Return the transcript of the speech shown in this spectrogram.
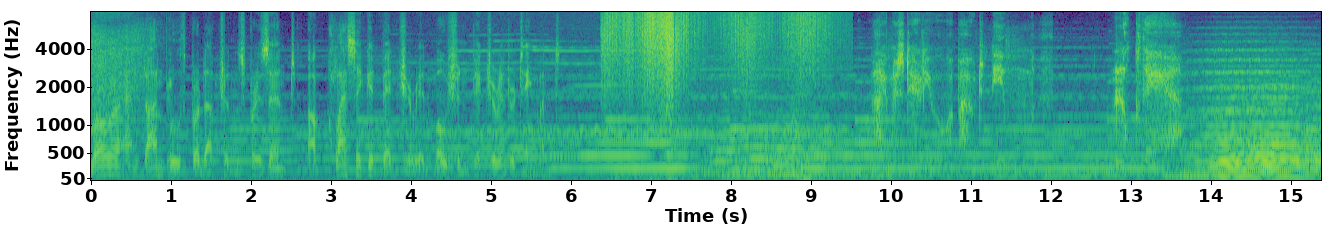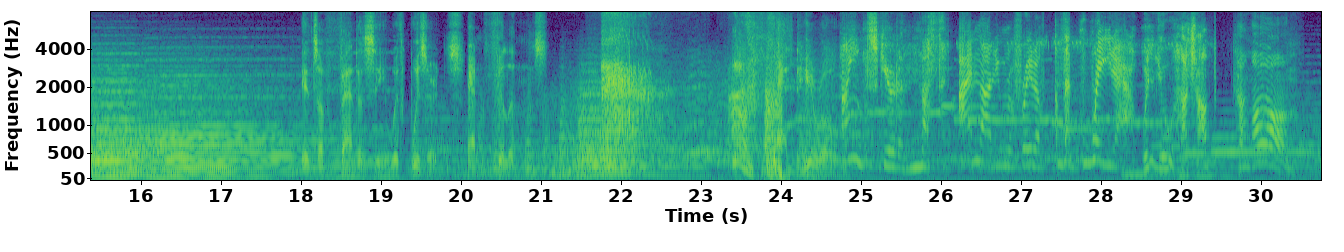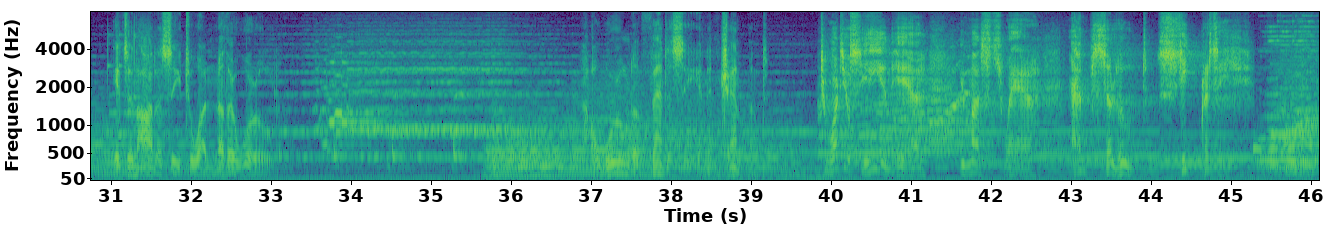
Aurora and Don Bluth Productions present a classic adventure in motion picture entertainment. I must tell you about NIMH. Look there. It's a fantasy with wizards and villains. And heroes. I ain't scared of nothing. I'm not even afraid of, of the Great Owl. Will you hush up? Come on. It's an odyssey to another world. A world of fantasy and enchantment. To what you see and hear, you must swear absolute secrecy.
